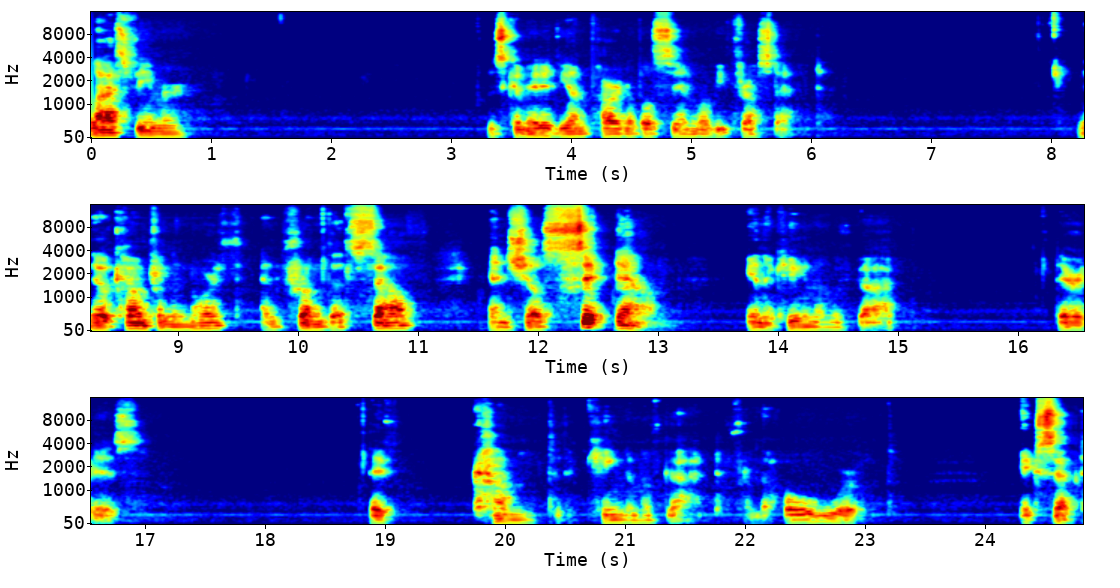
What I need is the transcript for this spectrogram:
blasphemer, who's committed the unpardonable sin will be thrust out. They'll come from the north and from the south and shall sit down in the kingdom of God. There it is. They've come to the kingdom of God from the whole world, except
